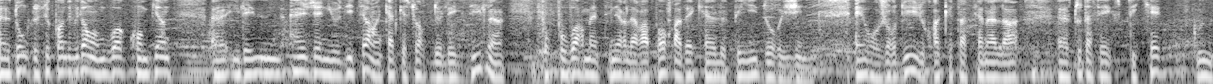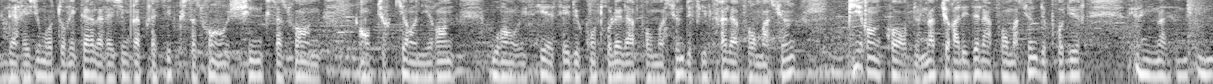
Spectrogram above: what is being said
Euh, donc de ce point de vue-là, on voit combien euh, il y a eu une ingéniosité en quelque sorte de l'exil pour pouvoir maintenir les rapports avec euh, le pays d'origine. Et aujourd'hui, je crois que Tatiana l'a tout à fait expliqué, les régimes autoritaires, les régimes répressifs, que ce soit en Chine, que ce soit en, en Turquie, en Iran ou en Russie, essayent de contrôler l'information, de filtrer l'information, pire encore, de naturaliser l'information, de produire une, une,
